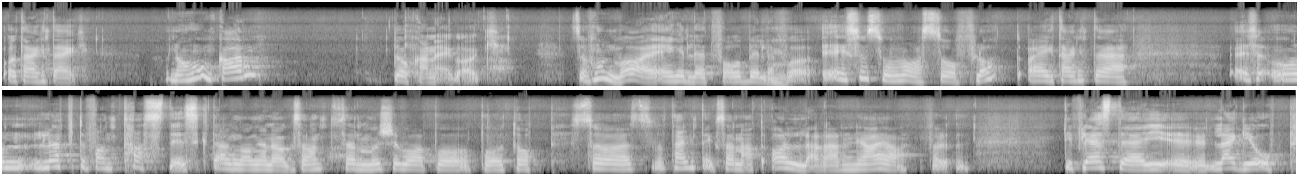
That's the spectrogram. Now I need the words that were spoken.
Og tenkte jeg Når hun kan, da kan jeg òg. Så hun var egentlig et forbilde. For jeg syns hun var så flott, og jeg tenkte Hun løpte fantastisk den gangen òg, selv om hun ikke var på, på topp. Så, så, tenkte jeg sånn at alderen, ja ja. For de fleste eh, legger jo opp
